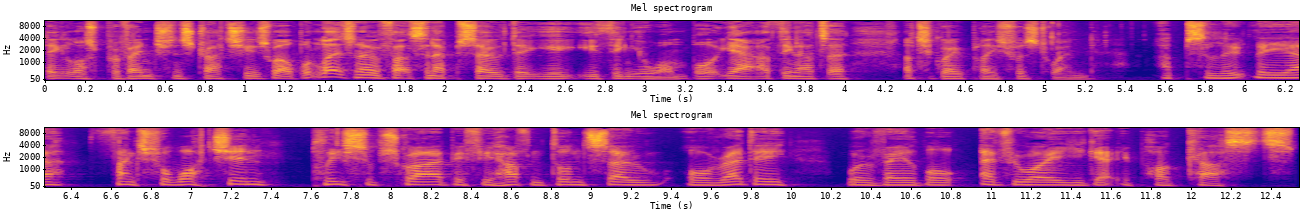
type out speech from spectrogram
data loss prevention strategy as well. But let us know if that's an episode that you, you think you want. But yeah, I think that's a that's a great place for us to end. Absolutely, yeah. Thanks for watching. Please subscribe if you haven't done so already. We're available everywhere you get your podcasts.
